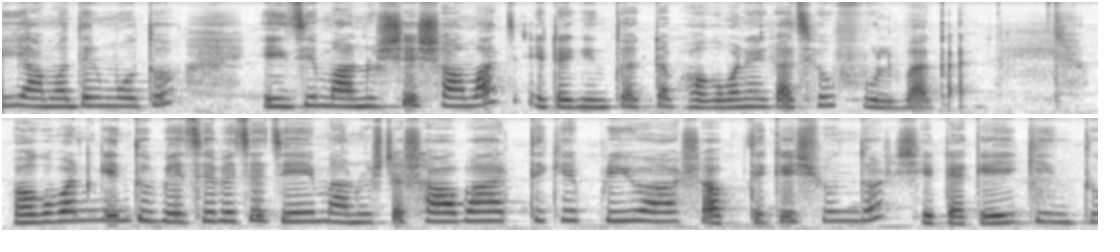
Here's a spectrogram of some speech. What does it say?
এই আমাদের মতো এই যে মানুষের সমাজ, এটা কিন্তু একটা ভগবানের কাছেও ফুল বাগান। ভগবান কিন্তু বেছে বেছে যেই মানুষটা সবার থেকে প্রিয় আর সব থেকে সুন্দর, সেটাকেই কিন্তু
